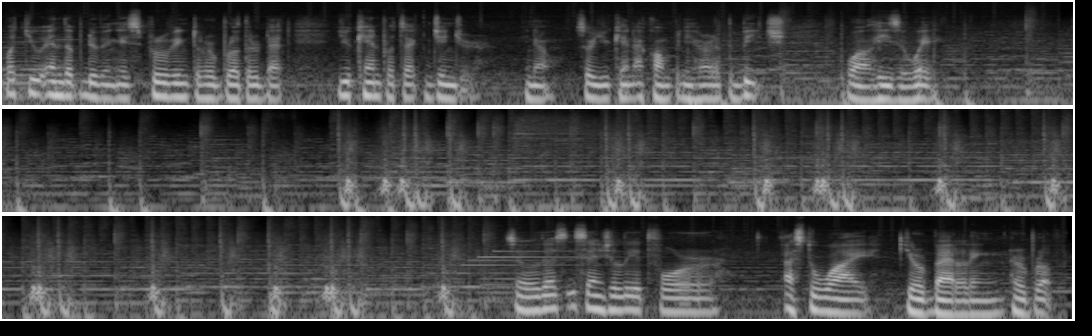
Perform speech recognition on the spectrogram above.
What you end up doing is proving to her brother that you can protect Ginger, you know, so you can accompany her at the beach while he's away. So that's essentially it for as to why you're battling her brother.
